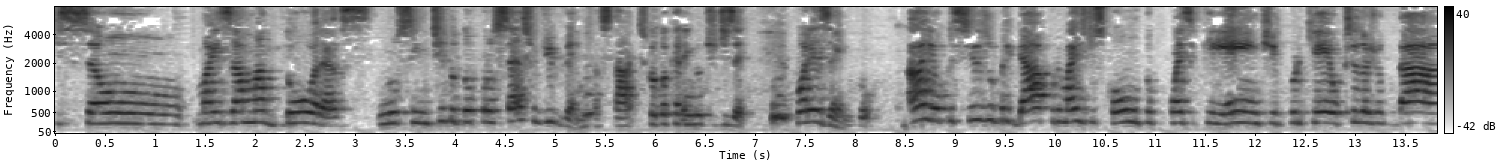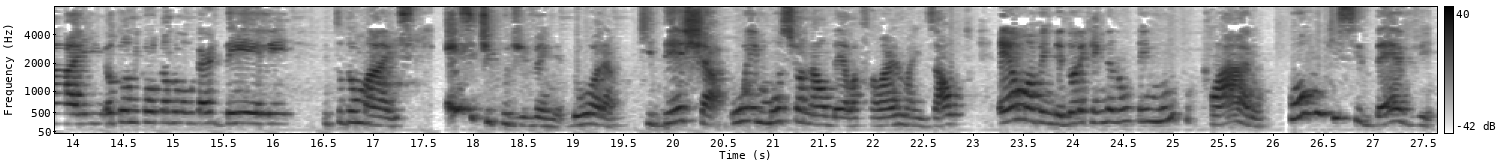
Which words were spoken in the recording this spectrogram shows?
que são mais amadoras no sentido do processo de vendas, tá? Isso que eu tô querendo te dizer. Por exemplo, ah, eu preciso brigar por mais desconto com esse cliente porque eu preciso ajudar eu tô me colocando no lugar dele e tudo mais. Esse tipo de vendedora que deixa o emocional dela falar mais alto é uma vendedora que ainda não tem muito claro como que se deve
